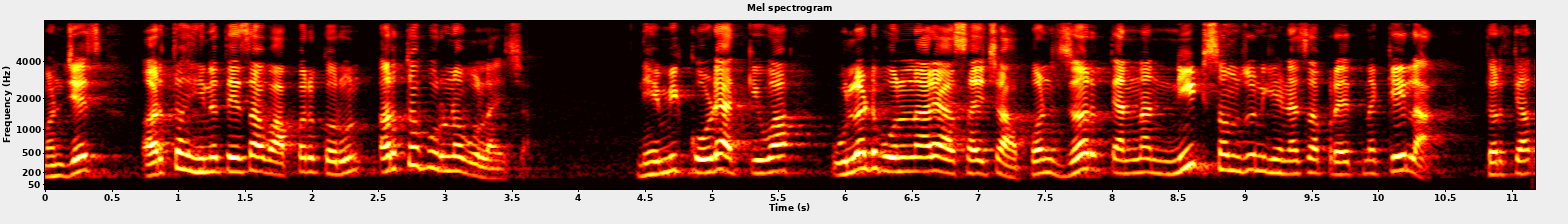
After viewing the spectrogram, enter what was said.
म्हणजेच अर्थहीनतेचा वापर करून अर्थपूर्ण बोलायच्या. नेहमी कोड्यात किंवा उलट बोलणाऱ्या असायच्या. पण जर त्यांना नीट समजून घेण्याचा प्रयत्न केला तर त्यात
